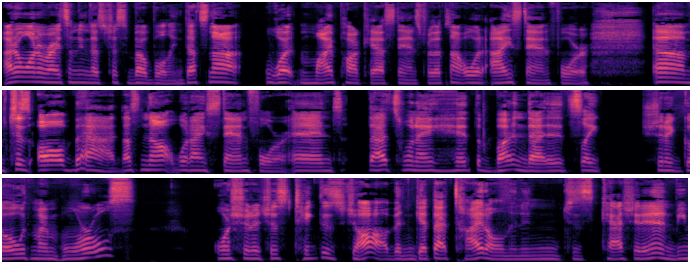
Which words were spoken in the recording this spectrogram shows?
I don't want to write something that's just about bullying. That's not what my podcast stands for. That's not what I stand for. Um, just all bad. That's not what I stand for. And that's when I hit the button that it's like, should I go with my morals? Or should I just take this job and get that title and then just cash it in, be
